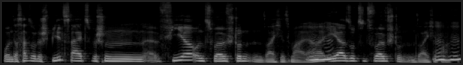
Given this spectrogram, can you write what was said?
Und das hat so eine Spielzeit zwischen äh, vier und zwölf Stunden, sage ich jetzt mal. Ja? Mhm. Eher so zu zwölf Stunden, sage ich mhm. mal.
